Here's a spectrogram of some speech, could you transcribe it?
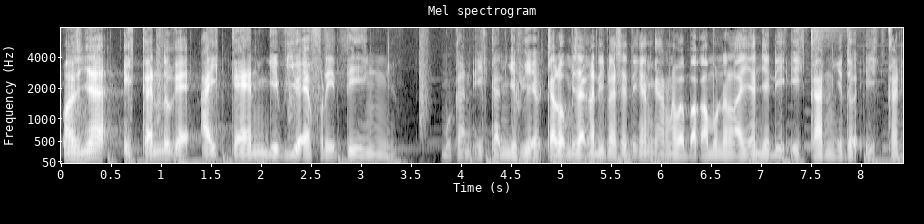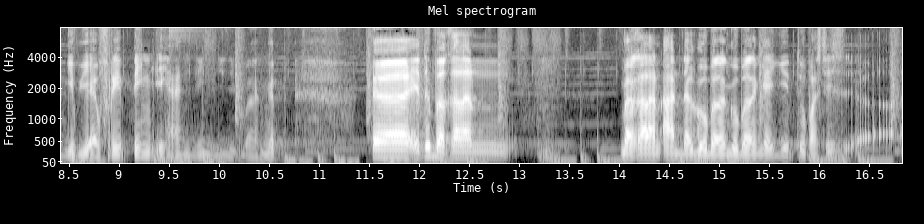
Maksudnya ikan tuh kayak I can give you everything. Bukan ikan give you kalau misalkan diplesetin kan karena bapak kamu nelayan jadi ikan gitu. Ikan give you everything. Ih anjing jijik banget. Uh, itu bakalan bakalan ada gobalan-gobalan kayak gitu. Pasti uh,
